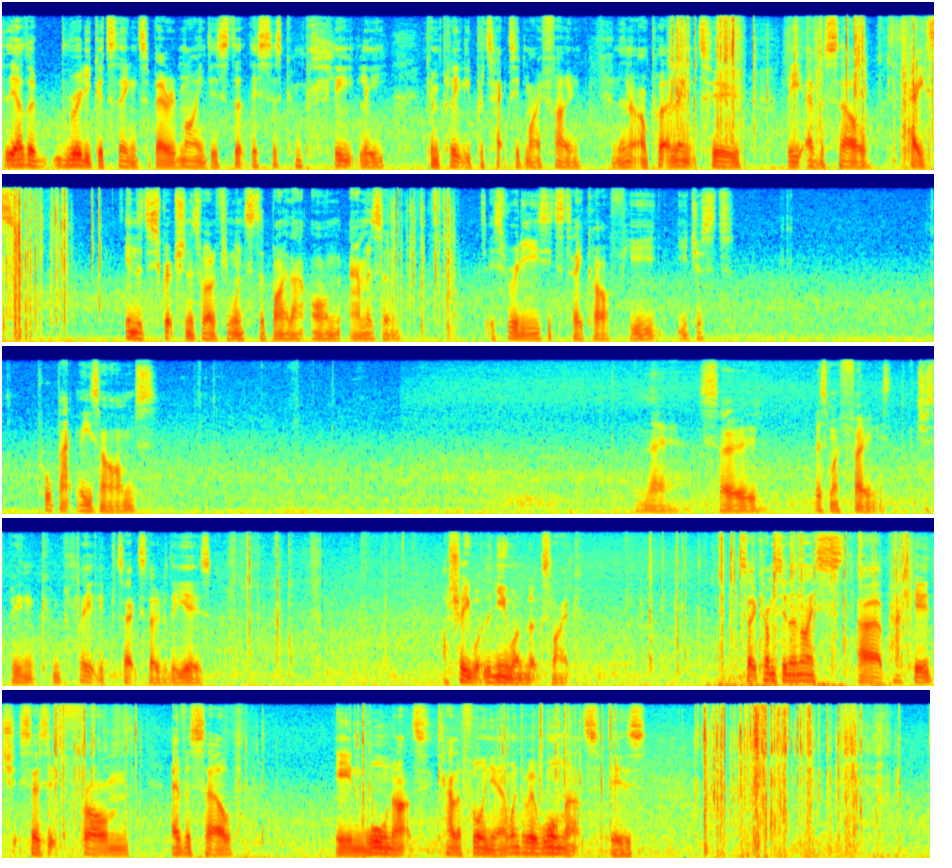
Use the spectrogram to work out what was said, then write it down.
The other really good thing to bear in mind is that this has completely, completely protected my phone. And then I'll put a link to the Evocel case in the description as well if you wanted to buy that on Amazon. It's really easy to take off. You, you just pull back these arms and there. So there's my phone. It's just been completely protected over the years. I'll show you what the new one looks like. So it comes in a nice uh, package. It says it's from Evocel in Walnut, California. I wonder where Walnut is.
